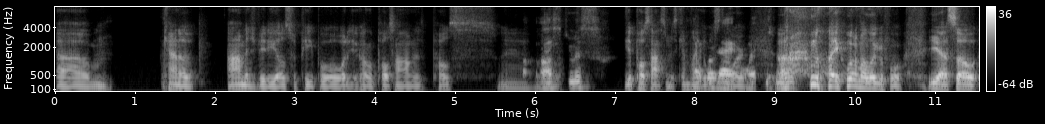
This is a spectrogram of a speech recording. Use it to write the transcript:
um, kind of homage videos for people. What do you call them? Post homage, post. eh, what- Posthumous. Yeah, posthumous. I'm like, That what's the I- word? what is more- I'm like, what am I looking for? Yeah, so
